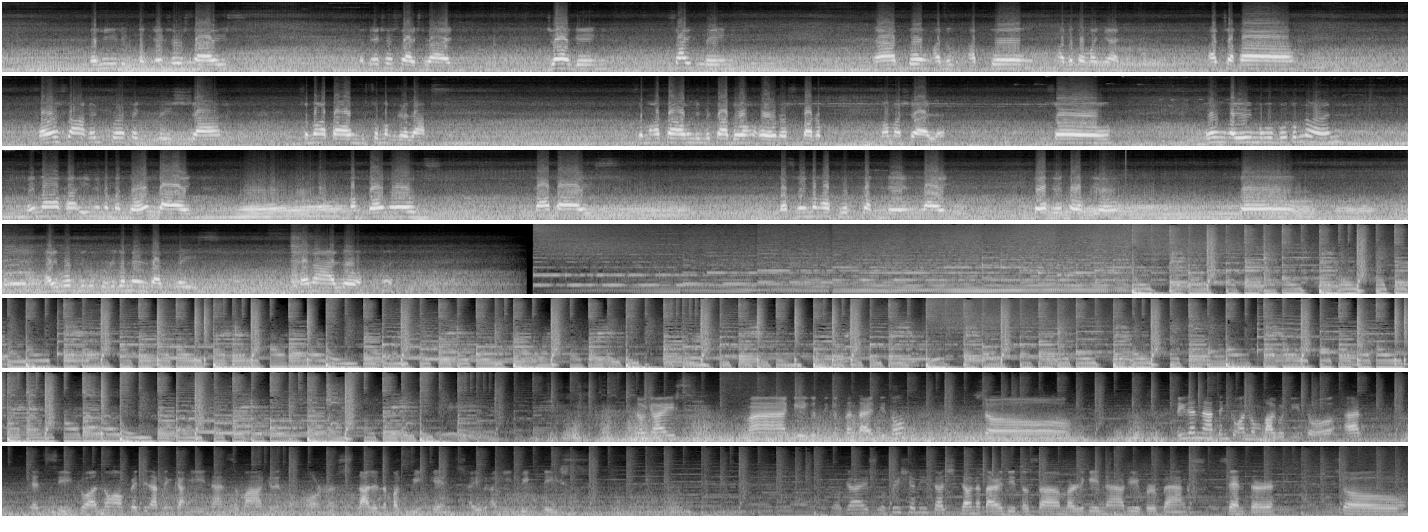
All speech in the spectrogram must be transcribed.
mahilig mag-exercise, mag-exercise like jogging, cycling, at kung ano at kung ano pa man yan. At saka para sa akin perfect place siya sa mga taong gusto mag-relax. Sa mga taong limitado ang oras para mamasyal. So, kung kayo'y magugutom naman, may mga kainan naman doon like McDonald's, Popeyes, tapos may mga food truck din like Tokyo Tokyo. So, I would recommend that place. Panalo. guys, mag-iikot-ikot na tayo dito. So, tignan natin kung anong bago dito at let's see kung ano ang pwede natin kainan sa mga ganitong oras. Lalo na pag weekends, ay, I mean weekdays. So guys, officially touchdown na tayo dito sa Marikina Riverbanks Center. So,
